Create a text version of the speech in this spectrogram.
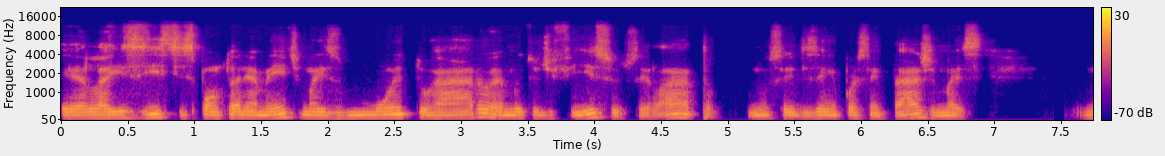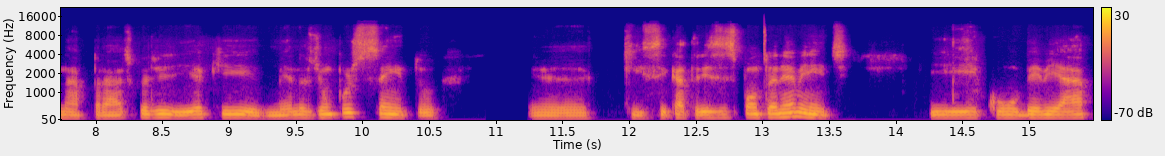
ela existe espontaneamente, mas muito raro, é muito difícil, sei lá, não sei dizer em porcentagem, mas na prática eu diria que menos de 1% é, que cicatriza espontaneamente. E com o BMA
